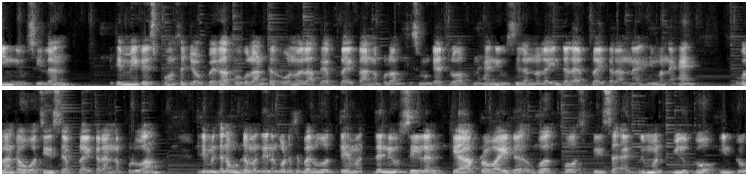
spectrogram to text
in New Zealand ඉති මේක ස්පොන්ස ජොබ් එක කොගලන්ට ඕනලා ප්ලයි කන්න පුළන් කිසිම ගැටලුවක් නැ නිවසිලන්නල ඉඳල ප්ලයි කරන්න හිම නැහැ. ඔගලන්ට ඕවචස් ප්ලයි කරන්න පුළුවන්. ඉති මෙතන උඩම තින කොටස බැලුවොත්තෙම ද නිවසිලන් කයා ප්‍රවයිඩ work force visa agreement will go into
